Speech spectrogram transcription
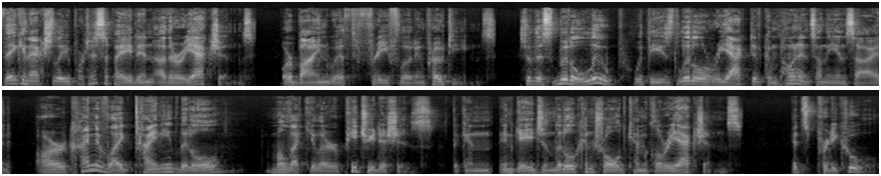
they can actually participate in other reactions or bind with free floating proteins. So, this little loop with these little reactive components on the inside are kind of like tiny little molecular petri dishes that can engage in little controlled chemical reactions. It's pretty cool.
